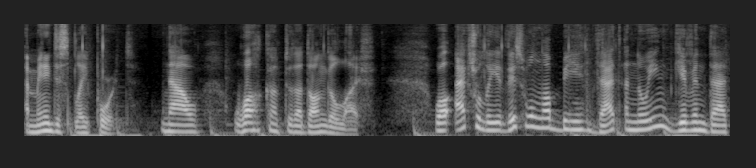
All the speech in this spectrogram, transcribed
a mini display port. Now, welcome to the dongle life. Well, actually, this will not be that annoying given that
